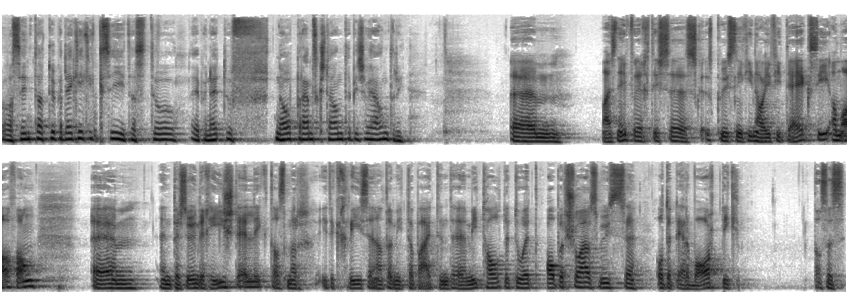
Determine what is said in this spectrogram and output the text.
Was sind da die Überlegungen gewesen, dass du eben nicht auf die Notbremse gestanden bist wie andere? Ähm, weiß nicht, vielleicht ist es eine gewisse Naivität am Anfang. Ähm, eine persönliche Einstellung, dass man in der Krise an den Mitarbeitenden mithalten tut, aber schon aus Wissen oder der Erwartung, dass es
